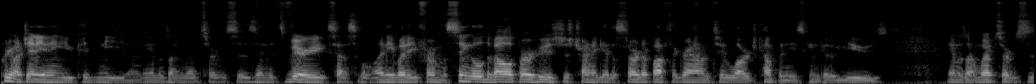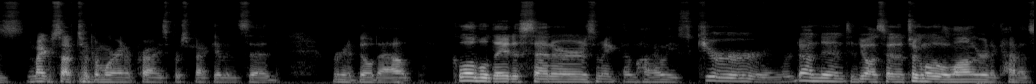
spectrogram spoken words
pretty much anything you could need on Amazon Web Services, and it's very accessible. Anybody from a single developer who's just trying to get a startup off the ground to large companies can go use Amazon Web Services. Microsoft took a more enterprise perspective and said, we're going to build out global data centers, make them highly secure and redundant, and do all that. So it took them a little longer to kind of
